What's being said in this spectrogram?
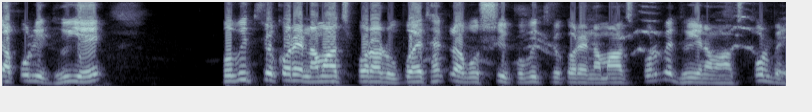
কাপড়ই ধুয়ে পবিত্র করে নামাজ পড়ার উপায় থাকলে অবশ্যই পবিত্র করে নামাজ পড়বে, ধুয়ে নামাজ পড়বে।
